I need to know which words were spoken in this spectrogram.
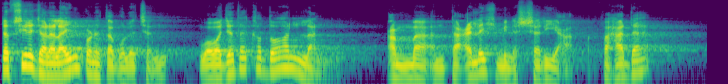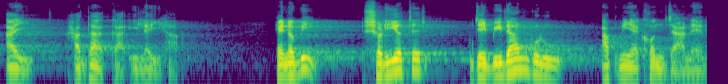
তফসিরে জালালাইন প্রণেতা বলেছেন ওয়াজাদাকা দোয়াল্লান আম্মা আন্তা আলাইহ মিনা শরিয়া, ফাহাদা আই হাদাকা ইলাইহা। হে নবী, শরীয়তের যে বিধানগুলো আপনি এখন জানেন,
